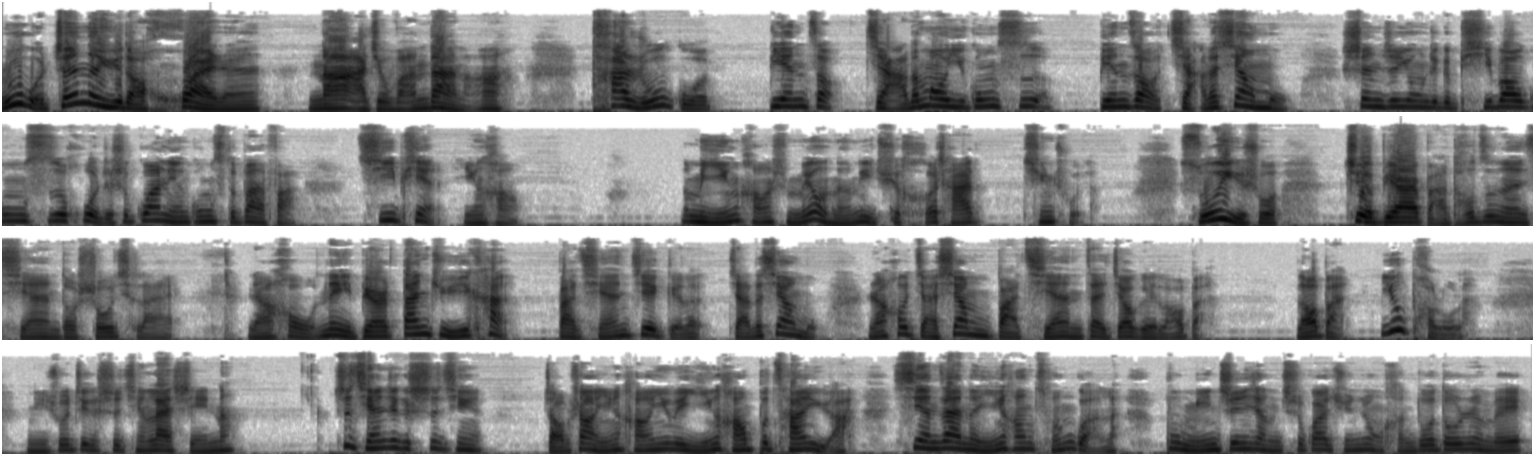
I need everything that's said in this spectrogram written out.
如果真的遇到坏人，那就完蛋了啊！他如果编造假的贸易公司，编造假的项目，甚至用这个皮包公司或者是关联公司的办法欺骗银行，那么银行是没有能力去核查清楚的。所以说，这边把投资人的钱都收起来，然后那边单据一看，把钱借给了假的项目，然后假项目把钱再交给老板，老板。又跑路了，你说这个事情赖谁呢？之前这个事情找不上银行，因为银行不参与啊。现在呢，银行存管了，不明真相的吃瓜群众很多都认为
